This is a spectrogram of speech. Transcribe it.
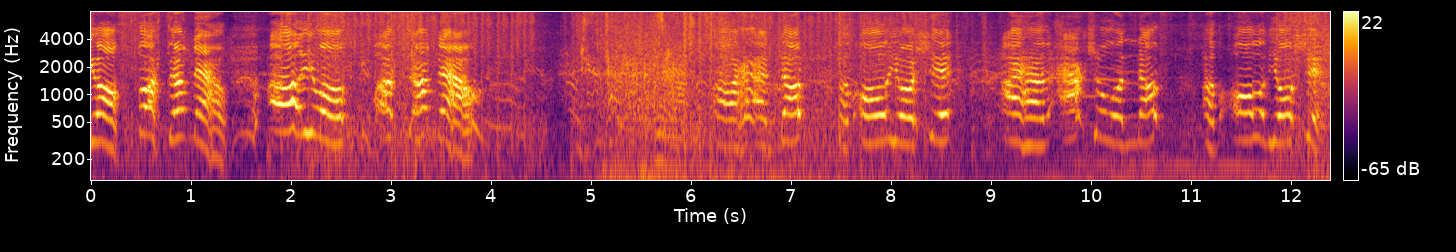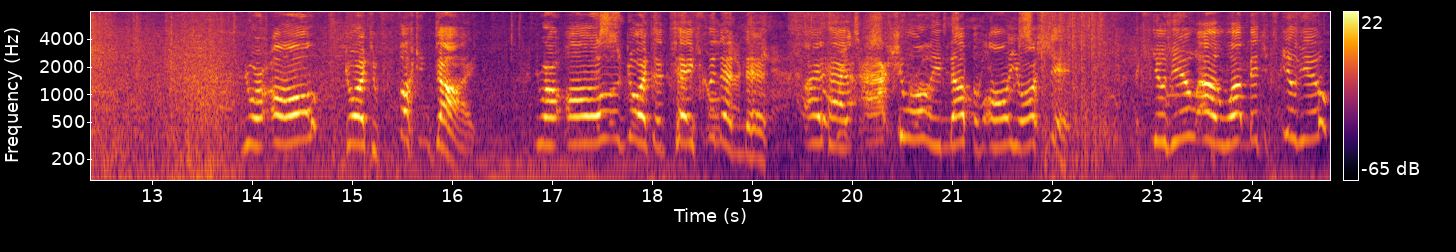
You all fucked up now! Oh, you all fucked up now! I had enough of all your shit! I have actual enough of all of your shit! You are all going to fucking die! You are all going to taste the deadness! I've had actual enough of all your shit! Excuse you? Uh, what, bitch? Excuse you?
